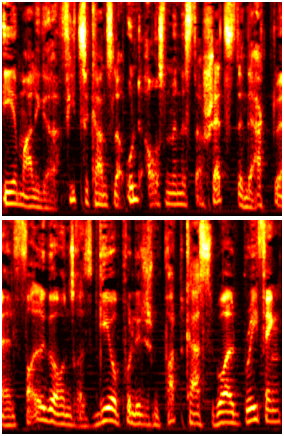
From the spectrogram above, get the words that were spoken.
ehemaliger Vizekanzler und Außenminister, schätzt in der aktuellen Folge unseres geopolitischen Podcasts World Briefing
